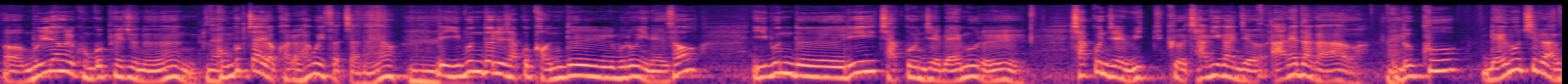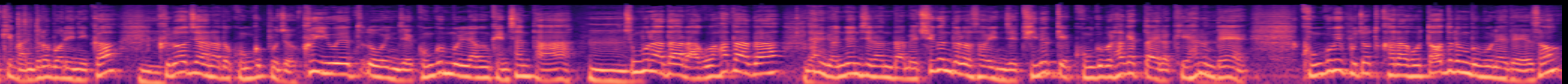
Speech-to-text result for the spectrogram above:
어, 물량을 공급해주는 네. 공급자 역할을 하고 있었잖아요. 음. 근데 이분들을 자꾸 건들므로 인해서 이분들이 자꾸 이제 매물을 자꾸 이제 위, 그 자기가 이제 안에다가 네. 넣고 내놓지를 않게 만들어 버리니까 음. 그러지 않아도 공급 부족. 그 이후에 또 이제 공급 물량은 괜찮다, 충분하다라고 하다가 음. 네. 한몇 년 지난 다음에 최근 들어서 이제 뒤늦게 공급을 하겠다 이렇게 하는데 공급이 부족하다고 떠드는 부분에 대해서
